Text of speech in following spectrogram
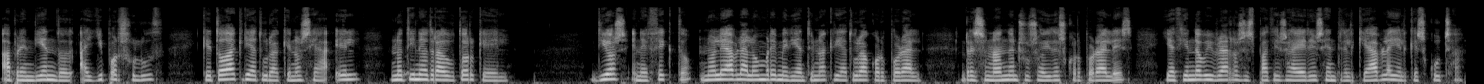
aprendiendo allí por su luz que toda criatura que no sea Él no tiene otro autor que Él. Dios, en efecto, no le habla al hombre mediante una criatura corporal, resonando en sus oídos corporales y haciendo vibrar los espacios aéreos entre el que habla y el que escucha,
